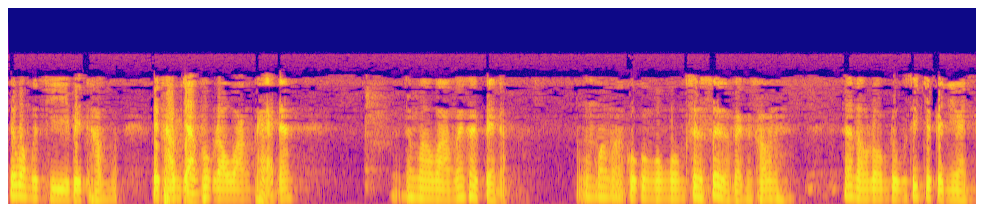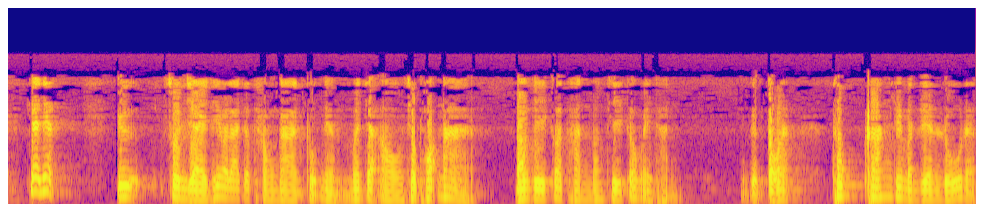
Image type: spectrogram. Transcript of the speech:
แล้วบางทีไปทำไปทำอย่างพวกเราวางแผนนะแล้วมาวางไม่ค่อยเป็นอะมามากูงงงเซ่อๆไปกับเขานะถ้าเราลองดูที่จะเป็นยังไงแค่นี้คือส่วนใหญ่ที่เวลาจะทำงานปุ๊บเนี่ย มันจะเอาเฉพาะหน้า บางทีก็ทันบางทีก็ไม่ทันตรงนั้นทุกครั้งที่มันเรียนรู้เนี่ย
